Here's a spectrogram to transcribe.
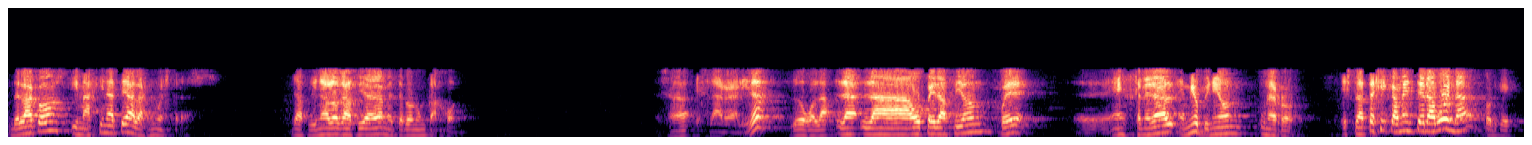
de la CONS, imagínate a las nuestras. Y al final lo que hacía era meterlo en un cajón. Es la realidad. Luego, la, operación fue, eh, en general, en mi opinión, un error. Estratégicamente era buena, porque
